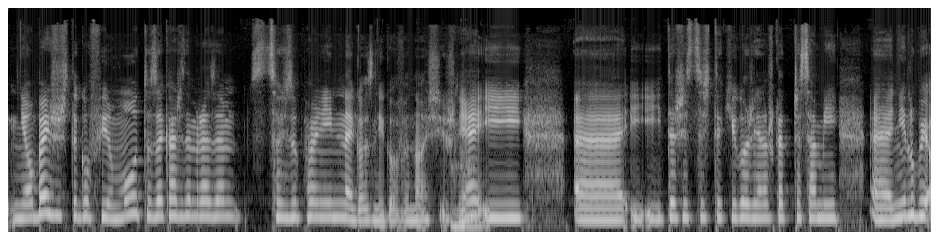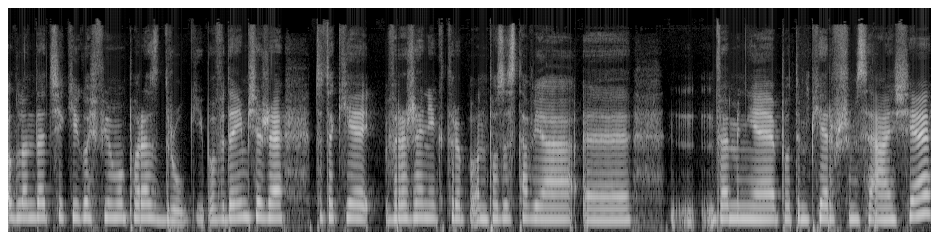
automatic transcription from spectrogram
nie obejrzysz tego filmu, to za każdym razem coś zupełnie innego z niego wynosisz, nie? I, e, i, I też jest coś takiego, że ja na przykład czasami e, nie lubię oglądać jakiegoś filmu po raz drugi, bo wydaje mi się, że to takie wrażenie, które on pozostawia e, we mnie po tym pierwszym seansie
